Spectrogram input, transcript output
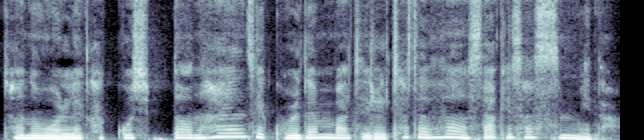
저는 원래 갖고 싶던 하얀색 골덴 바지를 찾아서 싸게 샀습니다.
